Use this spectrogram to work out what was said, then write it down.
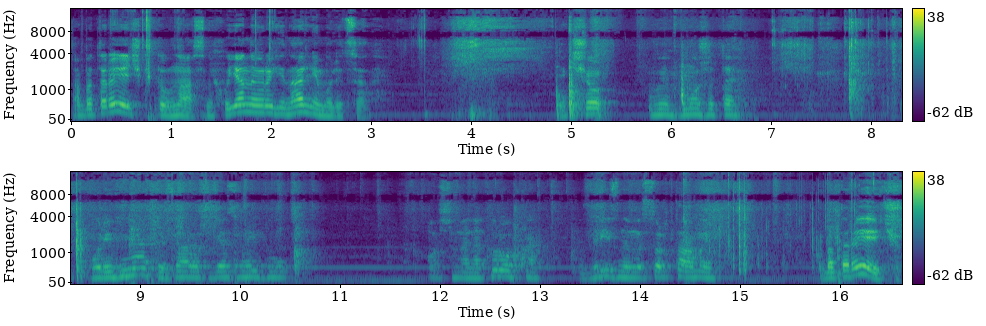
А батареєчки то в нас ніхуя не оригінальні моліцели. Якщо ви можете порівняти, зараз я знайду. Ось у мене коробка з різними сортами батареєчок.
